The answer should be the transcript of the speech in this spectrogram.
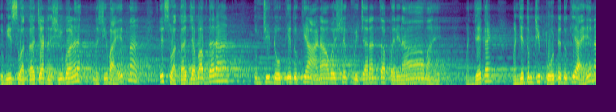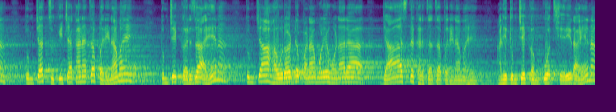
तुम्ही स्वतःच्या नशिबानं नशीब आहेत ना? ते स्वतःच जबाबदार आहात. तुमची डोकेदुखी अनावश्यक विचारांचा परिणाम आहे. म्हणजे काय? म्हणजे तुमची पोटदुखी आहे ना? तुमच्या चुकीच्या खाण्याचा परिणाम आहे. तुमचे कर्ज आहे ना? तुमच्या हावरटपणामुळे होणाऱ्या जास्त खर्चाचा परिणाम आहे. आणि तुमचे कमकुवत शरीर आहे ना?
